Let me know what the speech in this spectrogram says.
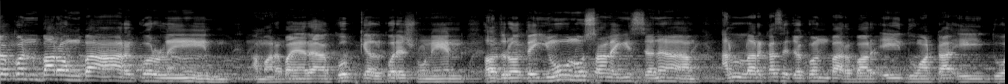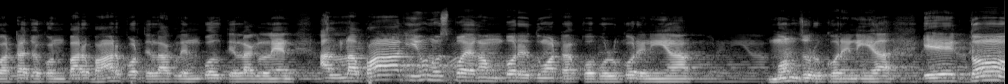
যখন বারংবার করলেন, আমার ভাইয়েরা খুব খেয়াল করে শোনেন হজরত ইউনুস আলাইহিস সালাম আল্লাহর কাছে যখন বারবার এই দোয়াটা এই দোয়াটা যখন বারবার পড়তে লাগলেন, বলতে লাগলেন, আল্লাহ পাক ইউনুস পয়গম্বরের দোয়াটা কবুল করে নিয়া মঞ্জুর করে নিয়া একদম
